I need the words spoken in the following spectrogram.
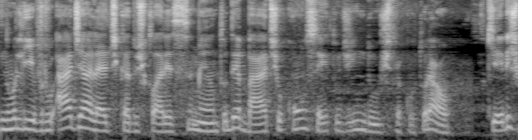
no livro A Dialética do Esclarecimento, debate o conceito de indústria cultural. Que eles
